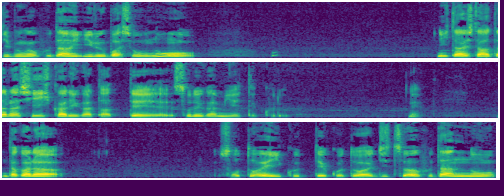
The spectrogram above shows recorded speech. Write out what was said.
自分が普段いる場所のに対して新しい光が当たってそれが見えてくる。ね、だから外へ行くっていうことは実は普段の、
